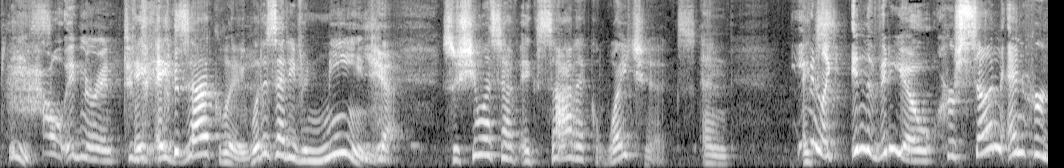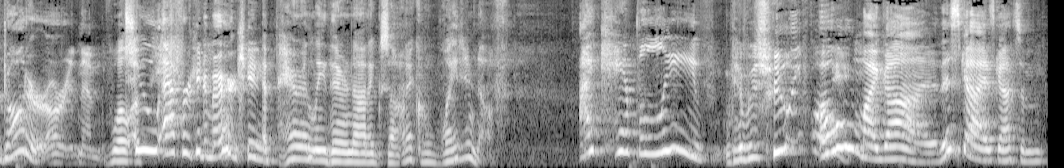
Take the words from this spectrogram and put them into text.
please. How ignorant. To E- exactly. What does that even mean? Yeah. So she wants to have exotic white chicks. And Even like in the video, her son and her daughter are in them. Well, two African American. Apparently, they're not exotic or white enough. I can't believe. It was really funny. Oh my god, this guy's got some.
